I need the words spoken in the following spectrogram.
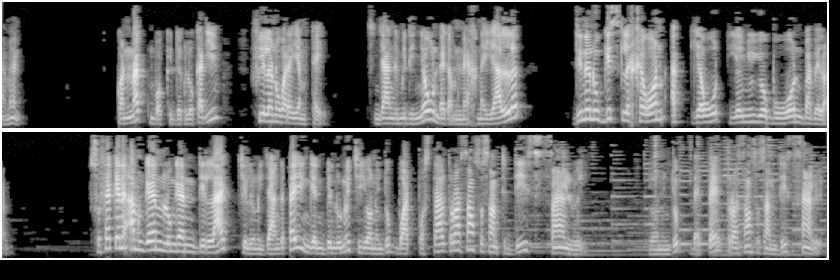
amen kon nag mbokki déglukat yi fii lanu wara yem tey ci njàng mi di ñëw ndegam neex na yàlla dinanu gis li xewoon ak yawut ya ñu yóbbu woon babilon su fekkee ne am ngeen lu ngeen di laaj ci li nu jàng tey ngeen bindunu ci yoonu njub boîte postale 370 saint louis yoonu njub bp 370 saint louis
